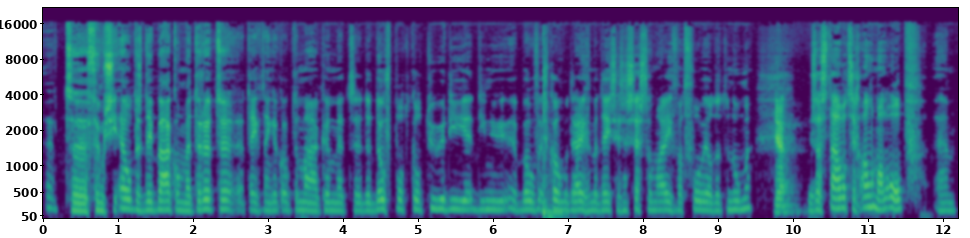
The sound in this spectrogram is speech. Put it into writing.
het uh, functie elders debakel met Rutte. Het heeft denk ik ook te maken met uh, de doofpotcultuur die, eh, die nu boven is komen drijven met D66, maar even wat voorbeelden te noemen. Ja. Dus dat stapelt zich allemaal op. Um,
